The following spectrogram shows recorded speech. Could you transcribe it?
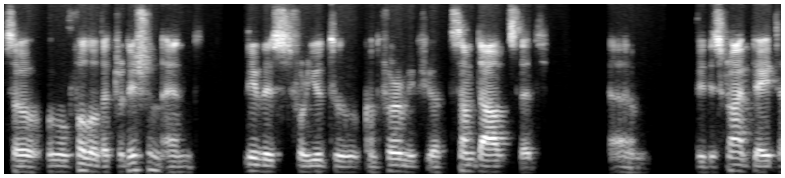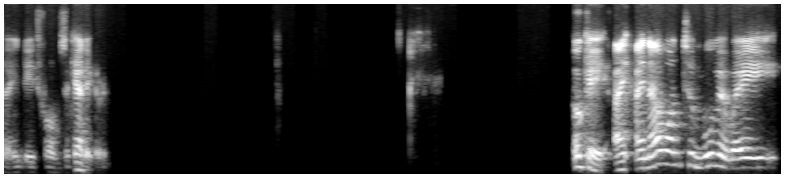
so we will follow that tradition and leave this for you to confirm if you have some doubts that um, the described data indeed forms a category. Okay, I, I now want to move away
